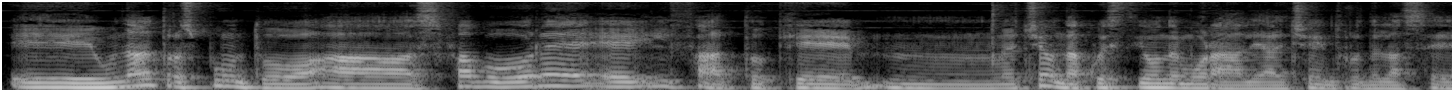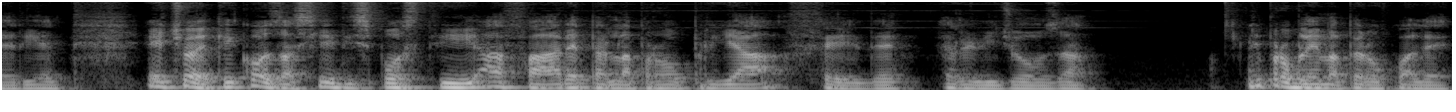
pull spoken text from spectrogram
E un altro spunto a sfavore è il fatto che mh, c'è una questione morale al centro della serie, e cioè che cosa si è disposti a fare per la propria fede religiosa. Il problema però qual è?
